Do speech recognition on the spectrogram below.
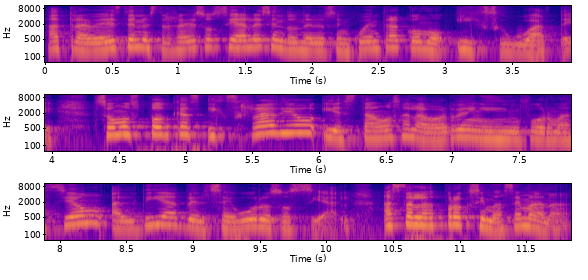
a través de nuestras redes sociales en donde nos encuentra como Xguate. Somos podcast X Radio y estamos a la orden en información al día del Seguro Social. Hasta la próxima semana.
